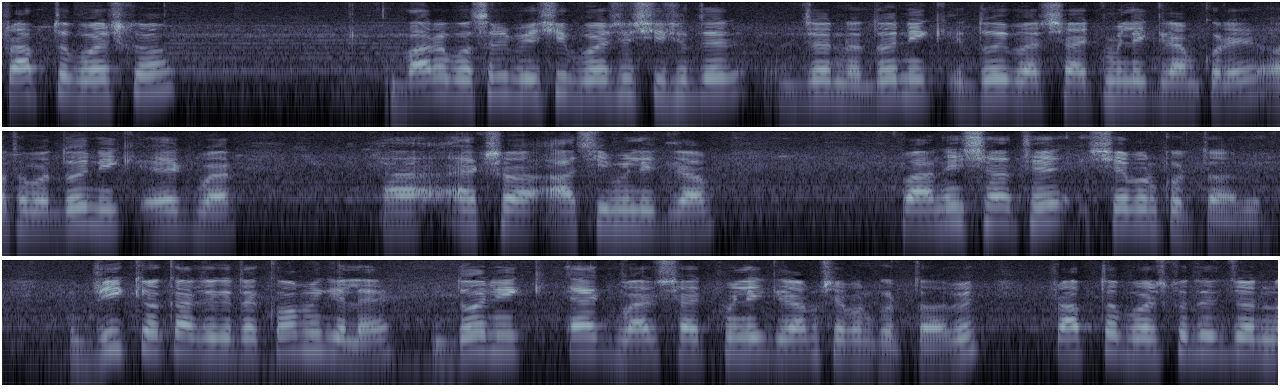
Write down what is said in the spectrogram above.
প্রাপ্তবয়স্ক বারো বছরের বেশি বয়সী শিশুদের জন্য দৈনিক দুইবার ষাট মিলিগ্রাম করে অথবা দৈনিক একবার একশো আশি মিলিগ্রাম পানির সাথে সেবন করতে হবে। বৃক্ষ কার্যকারিতা কমে গেলে দৈনিক একবার ষাট মিলিগ্রাম সেবন করতে হবে। প্রাপ্তবয়স্কদের জন্য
